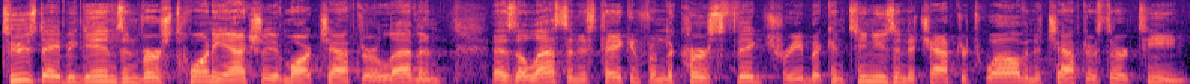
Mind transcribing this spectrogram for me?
Tuesday begins in verse 20, actually, of Mark chapter 11, as the lesson is taken from the cursed fig tree, but continues into chapter 12 and to chapter 13.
